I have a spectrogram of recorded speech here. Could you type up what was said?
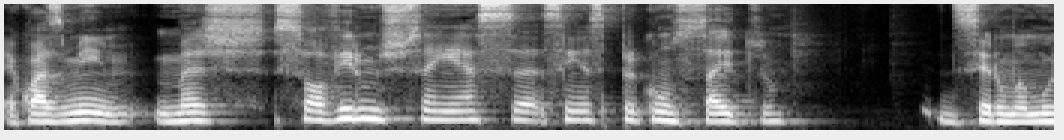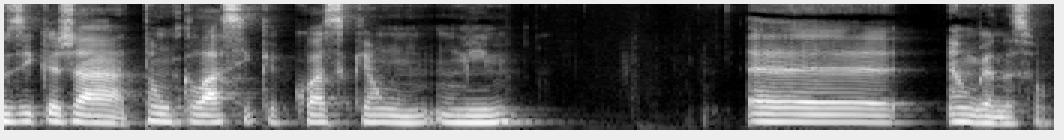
É quase meme, mas se ouvirmos sem, essa, sem esse preconceito de ser uma música já tão clássica, quase que é um, um meme, eh, é um grande som.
